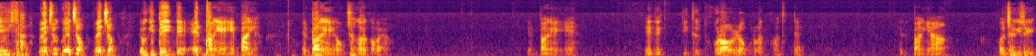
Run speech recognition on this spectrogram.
여기다. 왼쪽 왼쪽 왼쪽. 여기 내인데 N 방향 N 방향. N 방향이 엄청 가까워요. N 방향에. 얘네 밑으로 돌아오려고 그러는 것 같은데? N 방향. 어 저기 저기.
